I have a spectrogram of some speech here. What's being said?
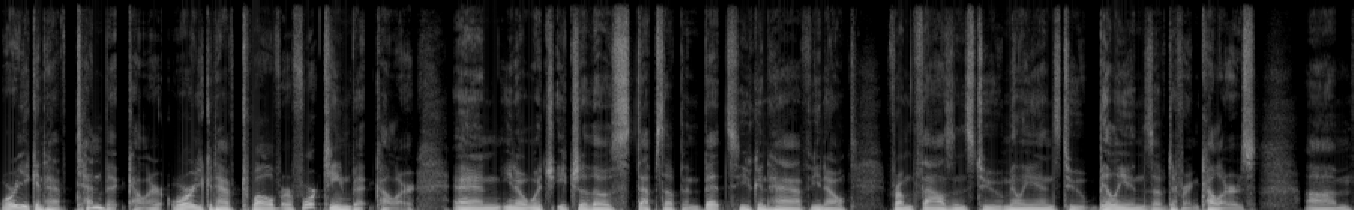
or you can have 10 bit color, or you can have 12 or 14 bit color. And, you know, which each of those steps up in bits, you can have, you know, from thousands to millions to billions of different colors. Um,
